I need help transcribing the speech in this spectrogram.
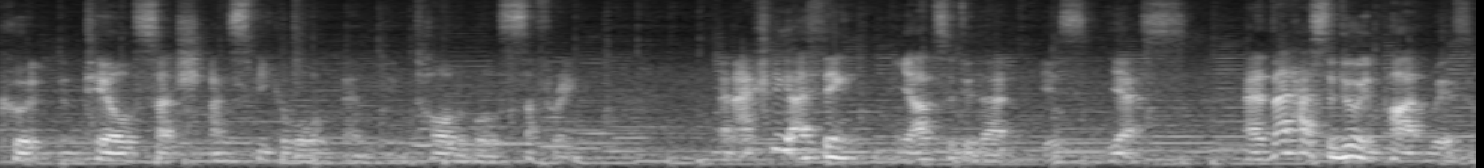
could entail such unspeakable and intolerable suffering? And actually, I think the answer to that is yes. And that has to do in part with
